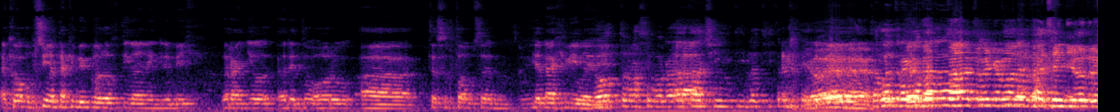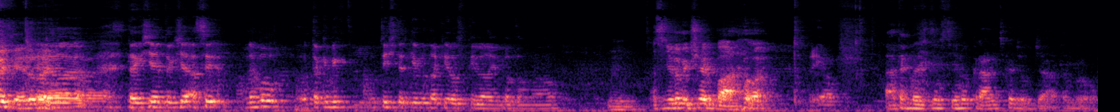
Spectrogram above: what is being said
jako upřímně taky bych byl rozptýlený, kdybych randil Ritu Oru a Tessa Thompson v jedné chvíli. No, to vlastně ono natáčení týhle tý trojky. Jo, jo, jo. Tahle trojka To je- má to natáčení dílo trojky, to. Jo, jo. takže, takže asi, nebo taky bych u ty čtyřky byl taky rozptýlený potom, no. Hmm. Asi tě to vyčerpá, ale Jo, A tak mezi tím stihnu Králička Joja, tam bylo.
